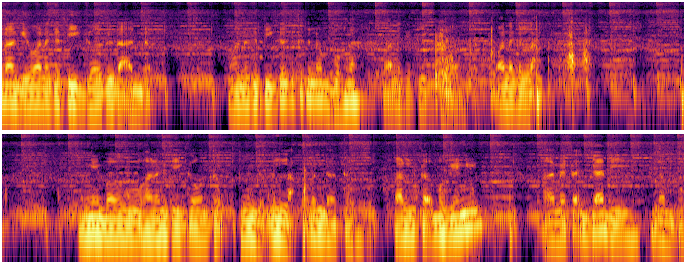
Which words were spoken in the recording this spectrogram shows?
lagi warna ketiga tu tak ada. Warna ketiga kita kena buh lah. Warna ketiga. Warna gelap ini baru hal ketiga untuk tunjuk gelap benda tu. Kalau tak begini uh, tak jadi lampu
